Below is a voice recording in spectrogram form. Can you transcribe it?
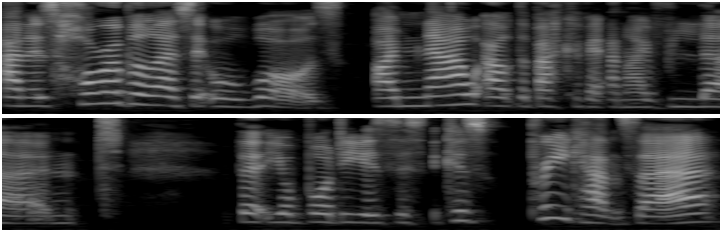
And as horrible as it all was, I'm now out the back of it and I've learnt that your body is this because pre-cancer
